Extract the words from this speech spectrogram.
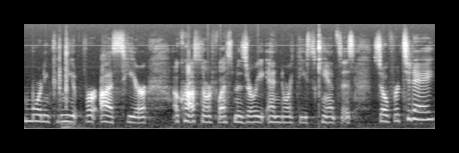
morning commute for us here across northwest Missouri and northeast Kansas. So for today,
